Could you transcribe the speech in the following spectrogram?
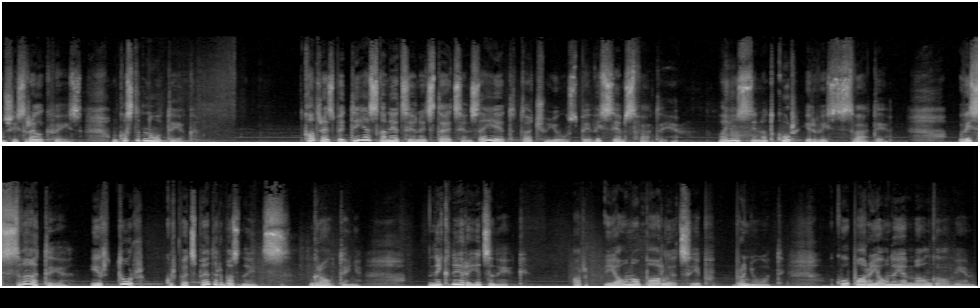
un šīs relikvijas. Un kas tad notiek? Kādreiz bija diezgan iecienīts teiciens: ejiet taču jūs pie visiem svētajiem. Lai jūs zinat, kur ir visi svētie. Visi svētie ir tur, kur pēc Pētera baznīcas grautiņa niknie rīdzinieki ar jauno pārliecību bruņoti, kopā ar jaunajiem melngalviem,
